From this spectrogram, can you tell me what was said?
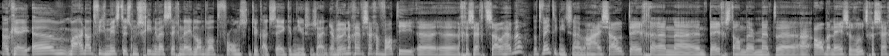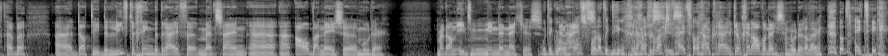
Oké, ehm, maar Arnoud Fiets mist dus misschien de wedstrijd tegen Nederland... wat voor ons natuurlijk uitstekend nieuws zou zijn. Ja, wil je nog even zeggen wat hij eh, eh, gezegd zou hebben? Dat weet ik niet, Snijboom. Nou, hij zou tegen een, eh, een tegenstander met Albanese roots gezegd hebben... dat hij de liefde ging bedrijven met zijn Albanese moeder. Maar dan iets minder netjes. Moet ik weer En oppassen heeft- voordat ik dingen ga Ja, zeggen waar ik precies. spijt van Ja, ga krijgen? Ik heb geen Albanese moeder alleen. Dat weet ik.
